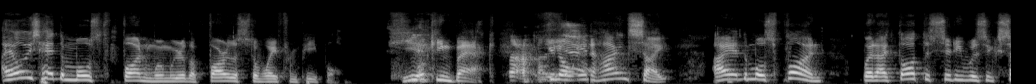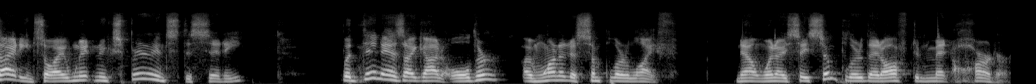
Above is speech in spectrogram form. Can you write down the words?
I always had the most fun when we were the farthest away from people. Yeah. Looking back, oh, you know, yeah. in hindsight, I had the most fun, but I thought the city was exciting. So I went and experienced the city. But then as I got older, I wanted a simpler life. Now, when I say simpler, that often meant harder.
